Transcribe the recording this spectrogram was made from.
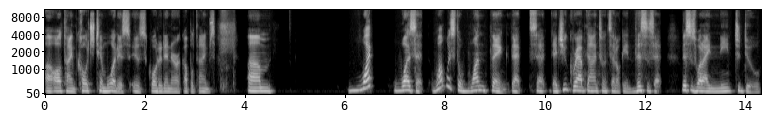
uh, all-time coach, Tim Wood, is is quoted in there a couple times. Um, what was it? What was the one thing that said that you grabbed onto and said, "Okay, this is it. This is what I need to do,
